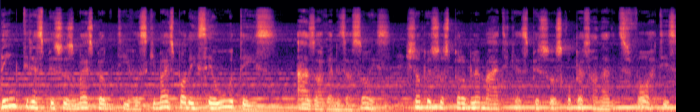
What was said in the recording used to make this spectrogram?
dentre as pessoas mais produtivas, que mais podem ser úteis às organizações, estão pessoas problemáticas, pessoas com personalidades fortes,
